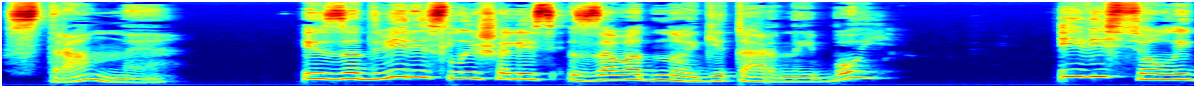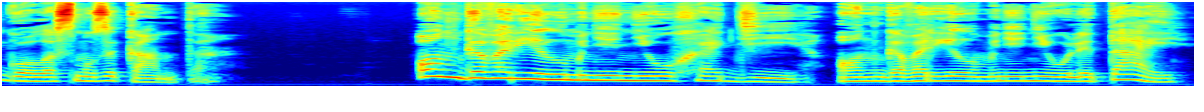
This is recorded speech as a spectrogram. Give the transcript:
странное». Из-за двери слышались заводной гитарный бой и веселый голос музыканта. Он говорил мне «не уходи», он говорил мне «не улетай»,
